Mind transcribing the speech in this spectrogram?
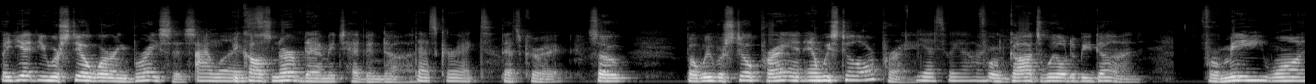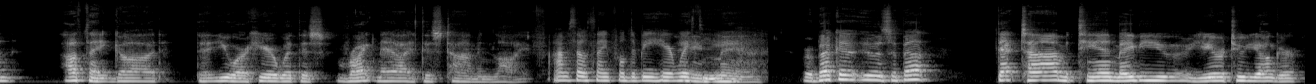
but yet you were still wearing braces. I was. Because nerve damage had been done. That's correct. That's correct. So, but we were still praying, and we still are praying Yes, we are. for God's will to be done. For me, one, I thank God that you are here with us right now at this time in life. I'm so thankful to be here with you. Amen. Rebekah, it was about that time 10, maybe a year or two younger.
